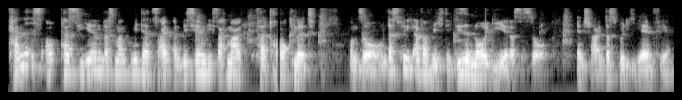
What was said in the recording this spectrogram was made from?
kann es auch passieren, dass man mit der Zeit ein bisschen, ich sag mal, vertrocknet und so. Und das finde ich einfach wichtig. Diese Neugier, das ist so entscheidend. Das würde ich ihr empfehlen.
